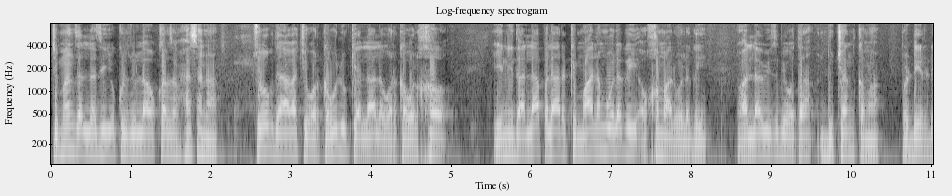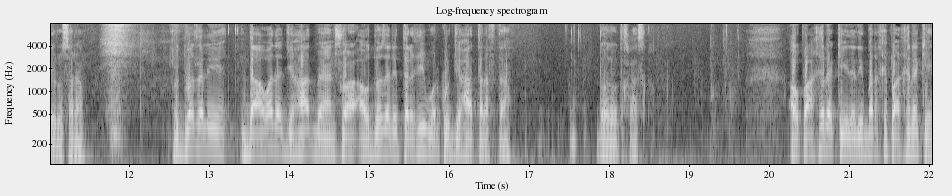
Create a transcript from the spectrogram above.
چې منزل الذي يقرض الله قرضا حسنا څوک دی هغه چې ورکولو کې الله له ورکول خو یعنی د الله په لار کې مالم ولګي او خمال ولګي نو الله وی زبې وته دوچن کما په ډیر ډیرو سره نو دوزلې داوا د جهاد بیان شو او دوزلې ترغیب ورکړو جهاد طرف ته دوزو تخلاص کو او په اخره کې د دې برخه په اخره کې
